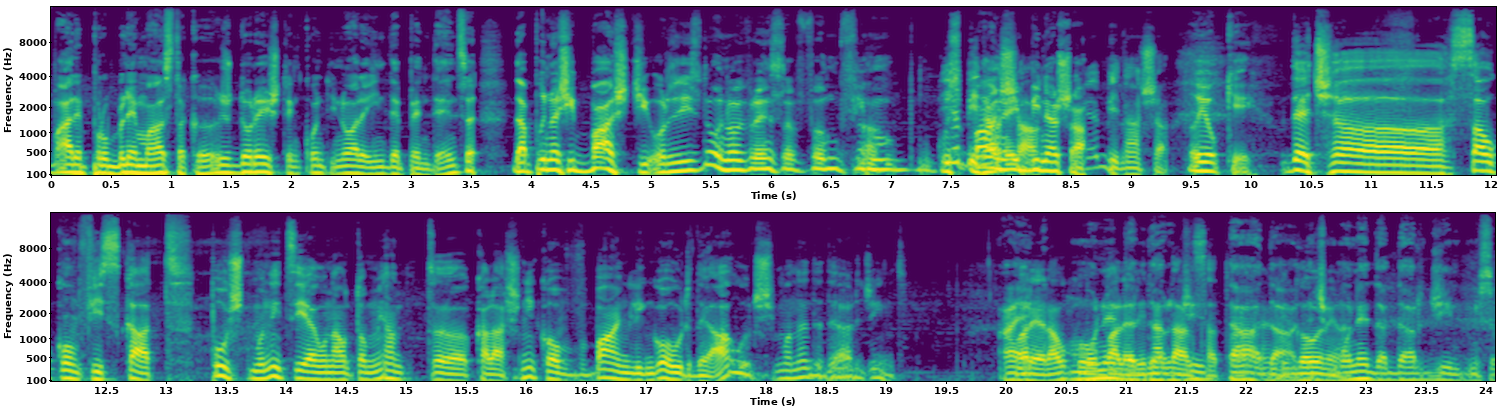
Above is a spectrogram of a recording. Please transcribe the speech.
are problema asta că își dorește în continuare independență, dar până și bașcii ori zis, nu, noi vrem să fim, fim cu Spania, e bine așa. E bine așa. E ok. Deci uh, s-au confiscat puști, muniție, un automat uh, Kalashnikov, bani, lingouri de aur și monede de argint. Aia, Oare erau cu o moneda balerină de argint. dansatoare, Da, da, lingouri deci era. moneda de argint mi se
